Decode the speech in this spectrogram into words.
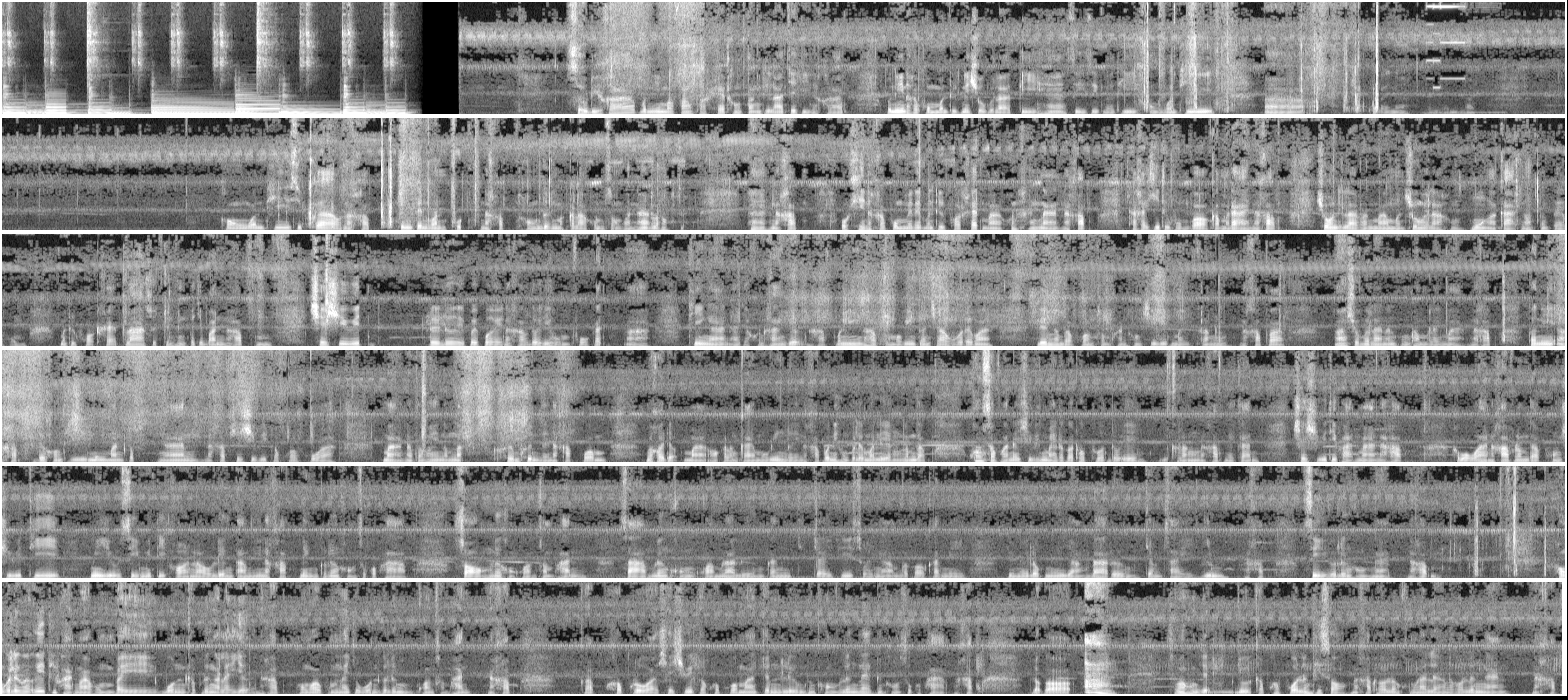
สวัสดีครับ วันนี้มาฟังพอดแคสต์ของตั้งที่ราชเจดีนะครับ วันนี้นะครับผมบันทึกในช่วงเวลาตีห้าสี่สิบนาทีของวันที่อ่าเท่าไหร่นะของวันที่สิบเก้านะครับ ซึ่งเป็นวันพุธนะครับ ของเดือนมกราคมสองพันห้าร้อยห้านะครับ โอเคนะครับ ผมไม่ได้บันทึกพอดแคสต์มาค่อนข้างนานนะครับ ถ้าใครคิดถึงผมก็กลับมาได้นะครับ ช่วงที่ลาผ่านมาเหมือนช่วงเวลาของห่วงอากาศเนาะตั้งแต่ผมบันทึกพอดแคสต์ล่าสุดจนถึงปัจจุบันนะครับ ผมใช้ชีวิตเรื่อยๆเปื่อยๆนะครับ โดยที่ผมโฟกัสที่งานอาจจะค่อนข้างเยอะนะครับ วันนี้นะครับผมมาวิ่งตอนเช้าผมก็เลยมาเรื่องลำดับความสำคัญของชีวิตใหม่อีกครั้งหนึ่งนะครับ ว่าช่วงเวลานั้นผมทำอะไรมานะครับ อนนี้อะครับด้วยความที่มุ่งมั่นกับงานนะครับใช้ชีวิตกับครอบครัวมากนะทำให้น้ำหนักเพิ่มขึ้นเลยนะครับเพราะไม่ค่อยได้มาออกกำลังกายมาวิ่งเลยนะครับ วันนี้ผมก็เลยมาเรียงลำดับความสัมพันธ์ในชีวิตใหม่แล้วก็ทบทวนตัวเองอีกครั้งนะครับ ในการใช้ชีวิตที่ผ่านมานะครับ เขาบอกว่านะครับลำดับของชีวิตที่มีอยู่ 4 มิติของเราเรียงตามนี้นะครับ 1 ก็เรื่องของสุขภาพ 2 เรื่องของความสัมพันธ์ 3 เรื่องของความร่าเริง การมีจิตใจที่สวยงาม แล้วก็การมีอยู่ในโลกนี้อย่างร่าเริง แจ่มใสยิ้มนะครับ 4 ก็เรื่องของงานนะครับ ผมก็เลยว่าเอ้ยที่ผ่านมาผมไปวนกับเรื่องอะไรเยอะนะครับ ผมว่าผมน่าจะวนกับเรื่องของความสัมพันธ์นะครับ กับครอบครัวใช้ชีวิตกับครอบครัวมากจนลืมเรื่องของเรื่องแรกเรื่องของสุขภาพนะครับ แล้วก็ สมมติว่าผมจะอยู่กับครอบครัวเรื่องที่สองนะครับแล้วเรื่องของร่าเริงแล้วก็เรื่องงานนะครับ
